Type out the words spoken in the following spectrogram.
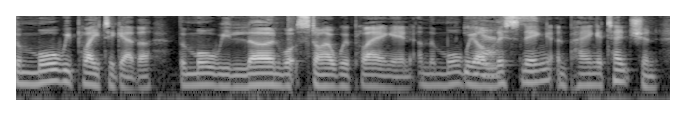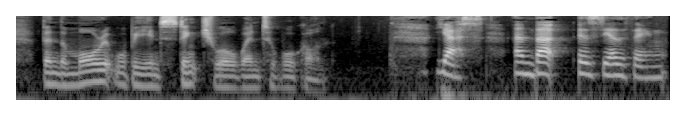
the more we play together, the more we learn what style we're playing in, and the more we Yes. are listening and paying attention, then the more it will be instinctual when to walk on. Yes, and that is the other thing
